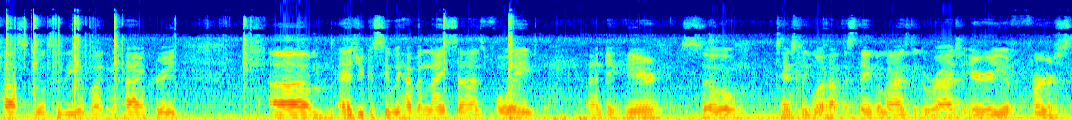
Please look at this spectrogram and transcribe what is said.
possible to the abutting concrete. Um, as you can see, we have a nice sized void under here. So potentially we'll have to stabilize the garage area first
